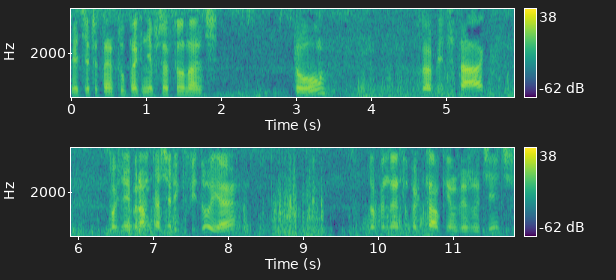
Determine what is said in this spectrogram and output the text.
Wiecie, czy ten słupek nie przesunąć tu, zrobić tak, później bramka się likwiduje, to będę słupek całkiem wyrzucić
